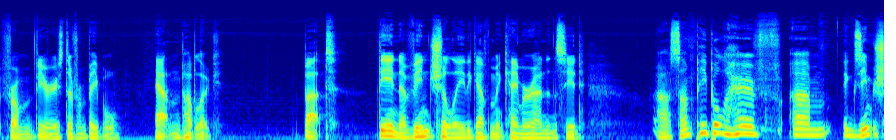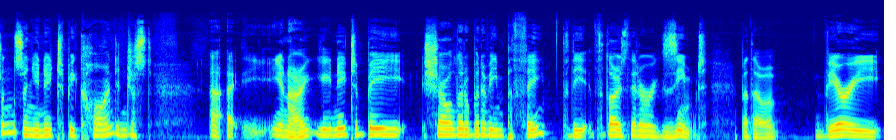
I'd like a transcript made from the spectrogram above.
from various different people out in public. But then eventually the government came around and said, uh, some people have um, exemptions and you need to be kind and just, uh, uh you know, you need to be show a little bit of empathy for the for those that are exempt. But they were very,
